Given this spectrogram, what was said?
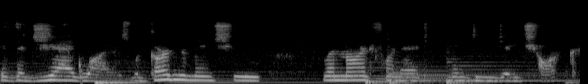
is the Jaguars with Gardner Minshew, Leonard Fournette, and DJ Chark.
